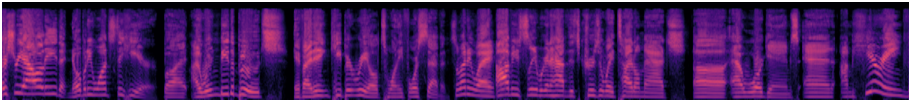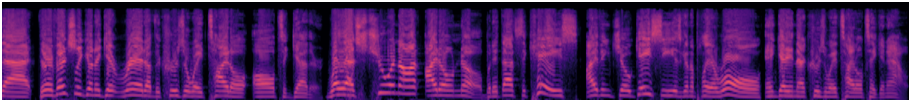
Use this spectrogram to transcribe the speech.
harsh reality that nobody wants to hear, but I wouldn't be the booch if I didn't keep it real 24 7. So, anyway, obviously, we're going to have this cruiserweight title match uh, at War Games, and I'm hearing that they're eventually going to get rid of the cruiserweight title altogether. Whether that's true or not, I don't know. But if that's the case, I think Joe Gacy is going to play a role in getting that cruiserweight title taken out.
